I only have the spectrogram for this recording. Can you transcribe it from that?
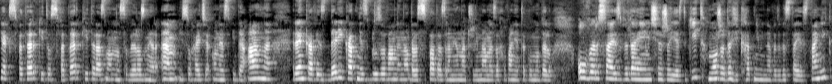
Jak sweterki, to sweterki. Teraz mam na sobie rozmiar M i słuchajcie, on jest idealny. Rękaw jest delikatnie zbluzowany, nadal spada z ramiona, czyli mamy zachowanie tego modelu oversize. Wydaje mi się, że jest git. Może delikatnie mi nawet wystaje stanik.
